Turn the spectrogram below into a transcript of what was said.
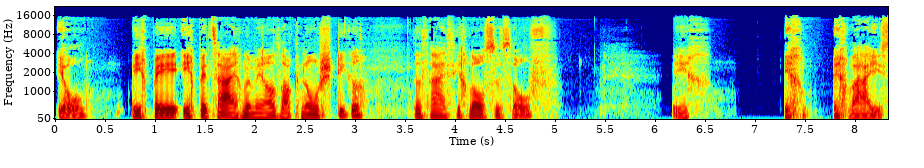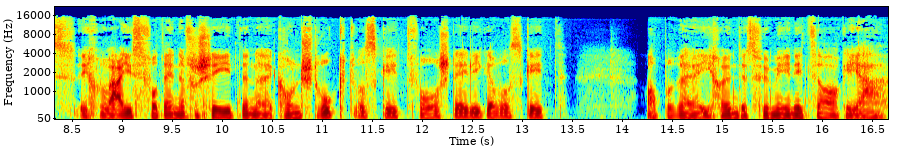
ja, ich, be, ich bezeichne mich als Agnostiker. Das heißt, ich lasse es auf. Ich, ich ich weiß, ich weiß von diesen verschiedenen Konstrukten, was es gibt, Vorstellungen, was es gibt. Aber äh, ich könnte jetzt für mich nicht sagen, ja,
